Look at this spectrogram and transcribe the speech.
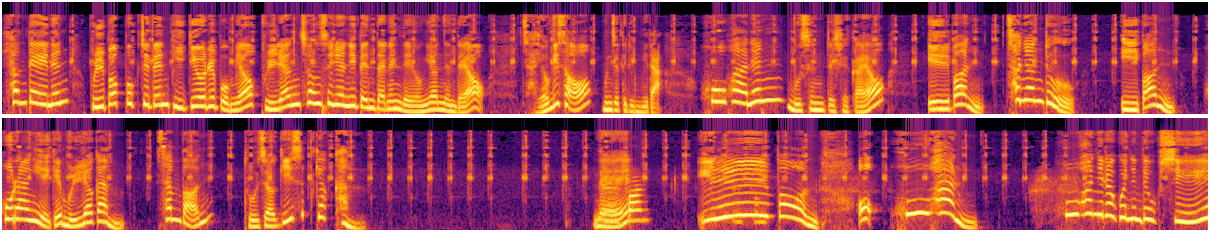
현대에는 불법 복제된 비디오를 보며 불량 청소년이 된다는 내용이었는데요. 자, 여기서 문제 드립니다. 호환은 무슨 뜻일까요? 1번 천연두, 2번 호랑이에게 물려감, 3번 도적이 습격함. 네. 1번 1번. 어, 호환. 호환이라고 했는데 혹시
